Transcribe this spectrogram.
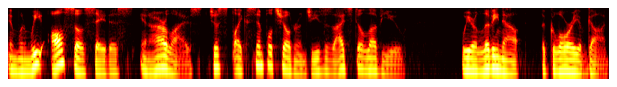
And when we also say this in our lives, just like simple children, Jesus, I still love you, we are living out the glory of God.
